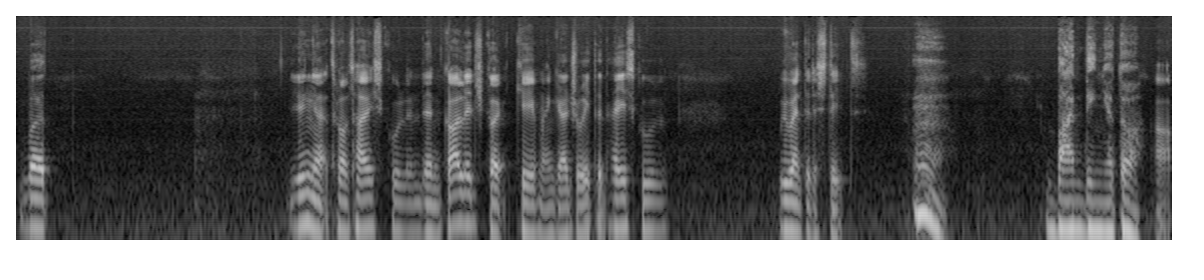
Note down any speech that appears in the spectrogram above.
But, yun nga, throughout high school and then college ca- came, I graduated high school. We went to the States. mm, bonding nyo to. Oo.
